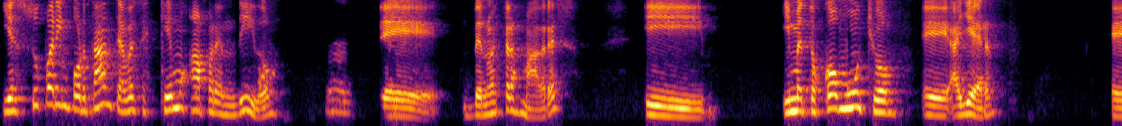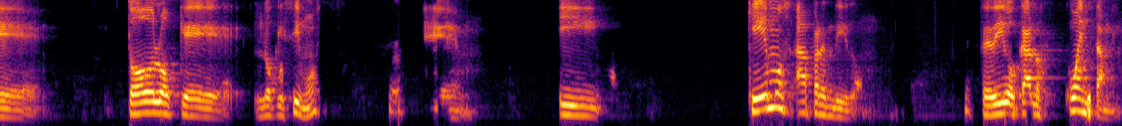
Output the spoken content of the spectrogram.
Y es súper importante a veces que hemos aprendido de, nuestras madres y, me tocó mucho eh, ayer eh, todo lo que, lo que hicimos eh, y qué hemos aprendido. Te digo, Carlos, cuéntame.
